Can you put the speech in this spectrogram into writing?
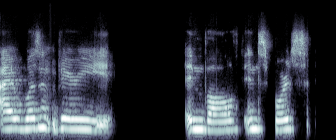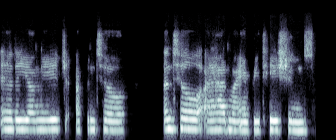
I wasn't very involved in sports at a young age up until until I had my amputations.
